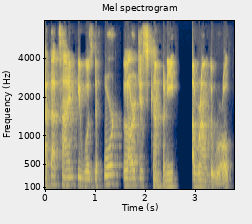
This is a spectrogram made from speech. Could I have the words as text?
At that time, it was the fourth largest company around the world,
